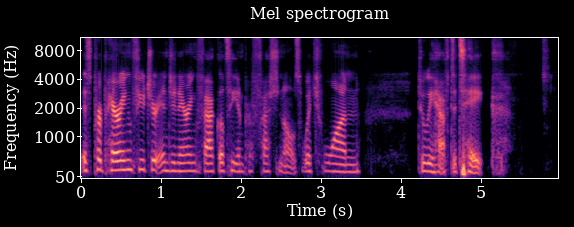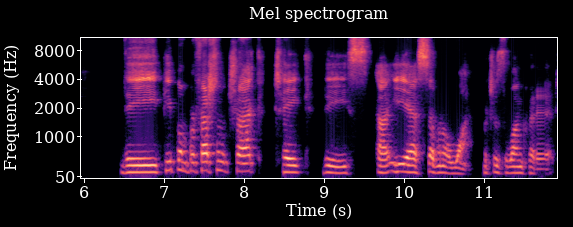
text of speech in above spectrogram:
is preparing future engineering faculty and professionals. Which one do we have to take? The people in professional track take the uh, EAS 701, which is the one credit.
